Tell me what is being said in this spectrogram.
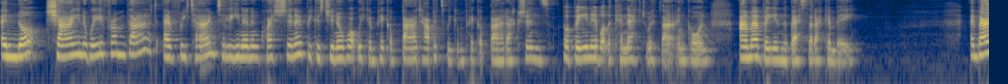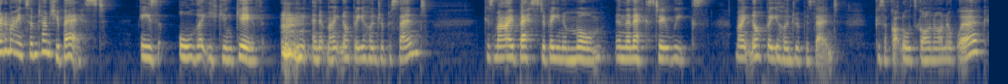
And not shying away from that every time to lean in and question it because do you know what? We can pick up bad habits, we can pick up bad actions, but being able to connect with that and going, Am I being the best that I can be? And bearing in mind, sometimes your best is all that you can give, and it might not be 100% because my best of being a mum in the next two weeks might not be 100% because I've got loads going on at work.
